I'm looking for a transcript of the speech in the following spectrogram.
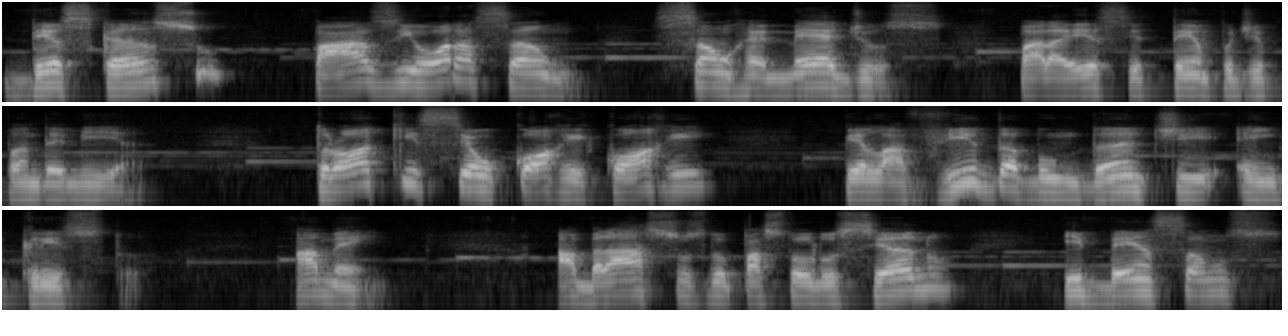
Descanso, paz e oração são remédios para esse tempo de pandemia. Troque seu corre-corre pela vida abundante em Cristo. Amém. Abraços do pastor Luciano e bênçãos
